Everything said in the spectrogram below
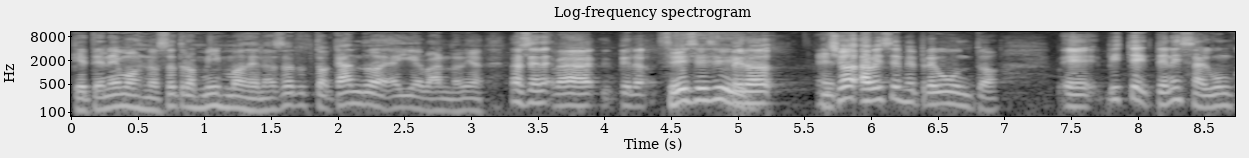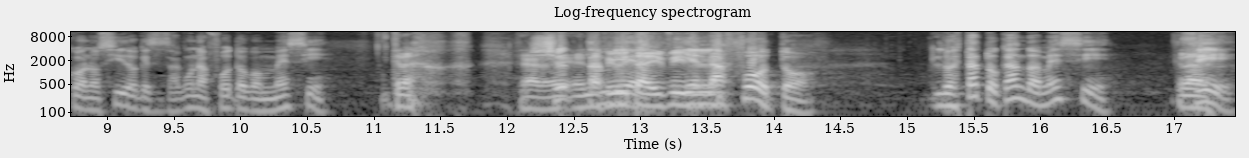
que tenemos nosotros mismos de nosotros tocando ahí el bandoneón. No sé, pero Sí, sí, sí. pero yo a veces me pregunto, eh, ¿viste, tenés algún conocido que se sacó una foto con Messi? Claro, claro Yo es la también. figurita difícil. Y en la foto, ¿lo está tocando a Messi? Claro. Sí.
